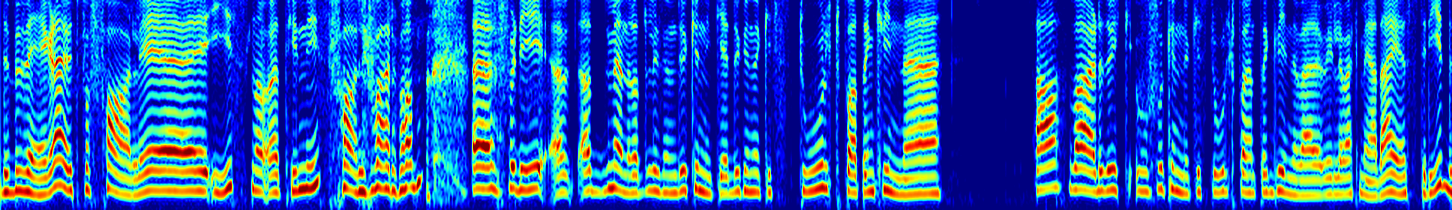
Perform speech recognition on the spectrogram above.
Du beveger deg ut på farlig eh, is, nå- eh, tynn is, farlig farvann. Eh, fordi at du mener at liksom, du, kunne ikke, du kunne ikke stolt på at en kvinne Ja, hva er det du ikke Hvorfor kunne du ikke stolt på at en kvinne være- ville vært med deg i en strid?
